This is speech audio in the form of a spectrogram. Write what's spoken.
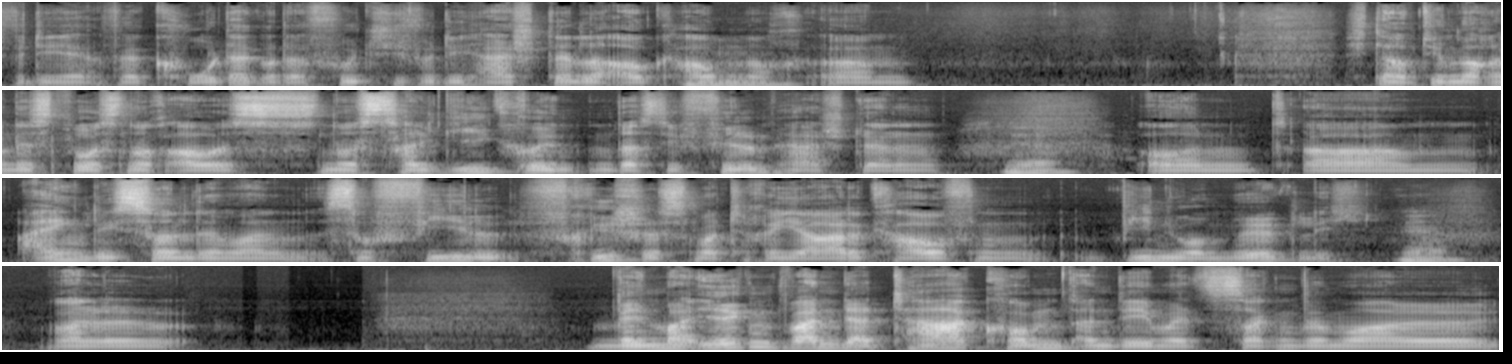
für die für Kodak oder Fuji, für die Hersteller auch kaum Mhm. noch. Ähm, ich glaube, die machen das bloß noch aus Nostalgiegründen, dass die Film herstellen. Ja. Und ähm, eigentlich sollte man so viel frisches Material kaufen, wie nur möglich. Ja. Weil wenn mal irgendwann der Tag kommt, an dem jetzt, sagen wir mal,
